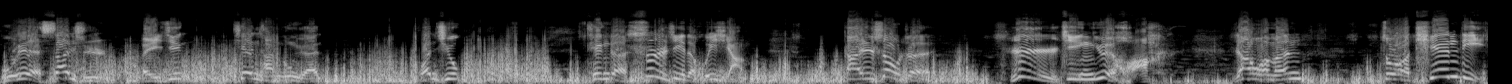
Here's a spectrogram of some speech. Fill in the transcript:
五月三十日，北京天坛公园环球，听着世纪的回响，感受着日精月华，让我们做天地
